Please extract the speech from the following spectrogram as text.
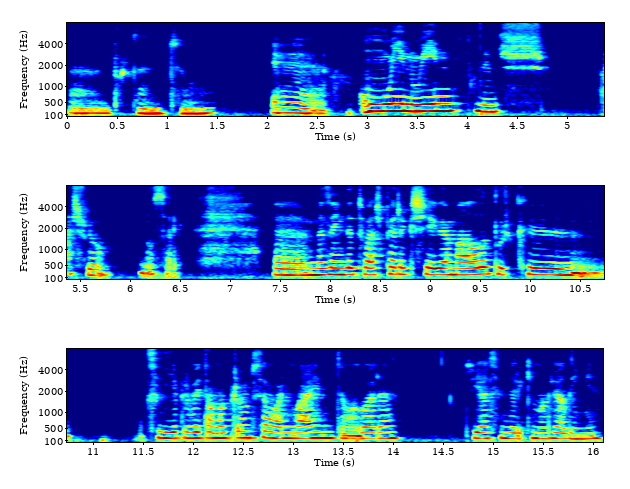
Uh, portanto, é um win-win, menos acho eu, não sei. Uh, mas ainda estou à espera que chegue a mala porque decidi aproveitar uma promoção online, então agora devia acender aqui uma velinha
